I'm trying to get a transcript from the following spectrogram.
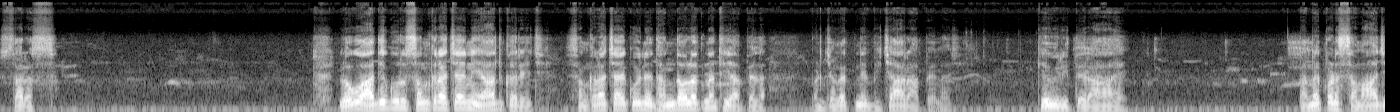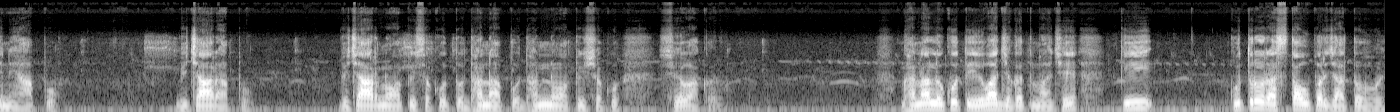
સરસ. લોકો આદિગુરુ શંકરાચાર્યને યાદ કરે છે. શંકરાચાર્ય કોઈને ધન દૌલત નથી આપેલા, પણ જગતને વિચાર આપેલા છે. કેવી રીતે રહાય તમે પણ સમાજને આપો, વિચાર આપો. વિચાર નો આપી શકો તો ધન આપો, ધન નો આપી શકો, સેવા કરો. ઘણા લોકો તો એવા જગતમાં છે કે કૂતરો રસ્તા ઉપર જતો હોય,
